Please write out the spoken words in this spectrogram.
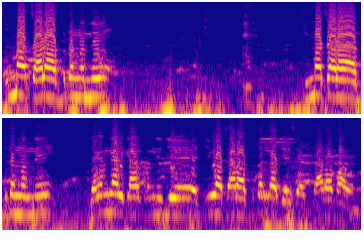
సినిమా చాలా అద్భుతంగా ఉంది. సినిమా చాలా అద్భుతంగా ఉంది. జగన్ గారి క్యారెక్టర్ జీవా చాలా అద్భుతంగా చేశాడు చాలా బాగుంది.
